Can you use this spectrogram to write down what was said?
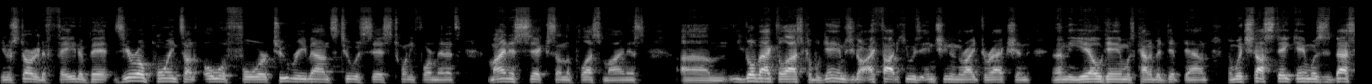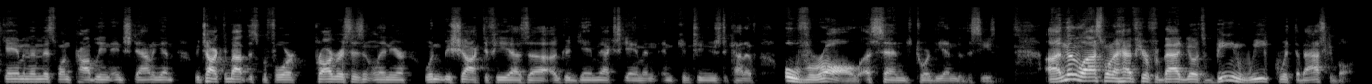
you know, started to fade a bit. Zero points on 0 of 4, two rebounds, two assists, 24 minutes, minus six on the plus minus. Um, you go back the last couple games, you know, I thought he was inching in the right direction. And then the Yale game was kind of a dip down. And Wichita State game was his best game. And then this one probably an inch down again. We talked about this before. Progress isn't linear. Wouldn't be shocked if he has a, a good game next game and, and, continues to kind of overall ascend toward the end of the season. Uh, and then the last one I have here for bad goats being weak with the basketball.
